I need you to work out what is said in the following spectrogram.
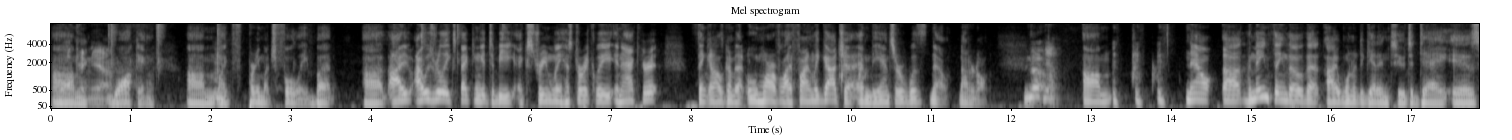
um, Walking, yeah. walking, um, like pretty much fully. But uh, I, I was really expecting it to be extremely historically inaccurate, thinking I was going to be like, oh, Marvel, I finally got you. And the answer was no, not at all. No. Yeah. Now, uh, the main thing, though, that I wanted to get into today is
